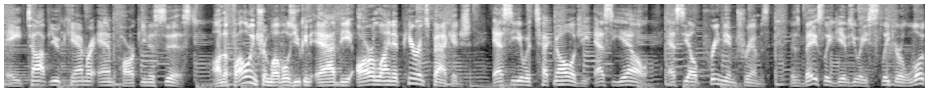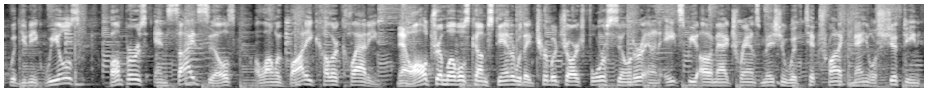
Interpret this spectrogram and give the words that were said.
a top view camera, and parking assist. On the following trim levels, you can add the R Line Appearance Package, SE with Technology, SEL, SEL Premium trims. This basically gives you a sleeker look with unique wheels, bumpers, and side sills, along with body color cladding. Now, all trim levels come standard with a turbocharged four cylinder and an 8 speed automatic transmission with Tiptronic manual shifting.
